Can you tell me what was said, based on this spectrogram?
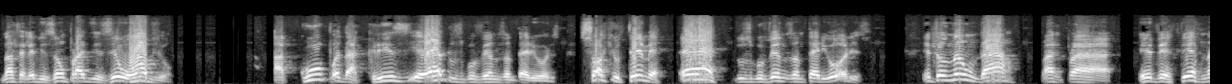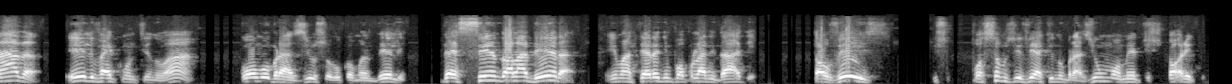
na televisão para dizer o óbvio, a culpa da crise é dos governos anteriores. Só que o Temer é dos governos anteriores. Então não dá para reverter nada. Ele vai continuar, como o Brasil, sob o comando dele, descendo a ladeira em matéria de impopularidade. Talvez possamos viver aqui no Brasil um momento histórico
